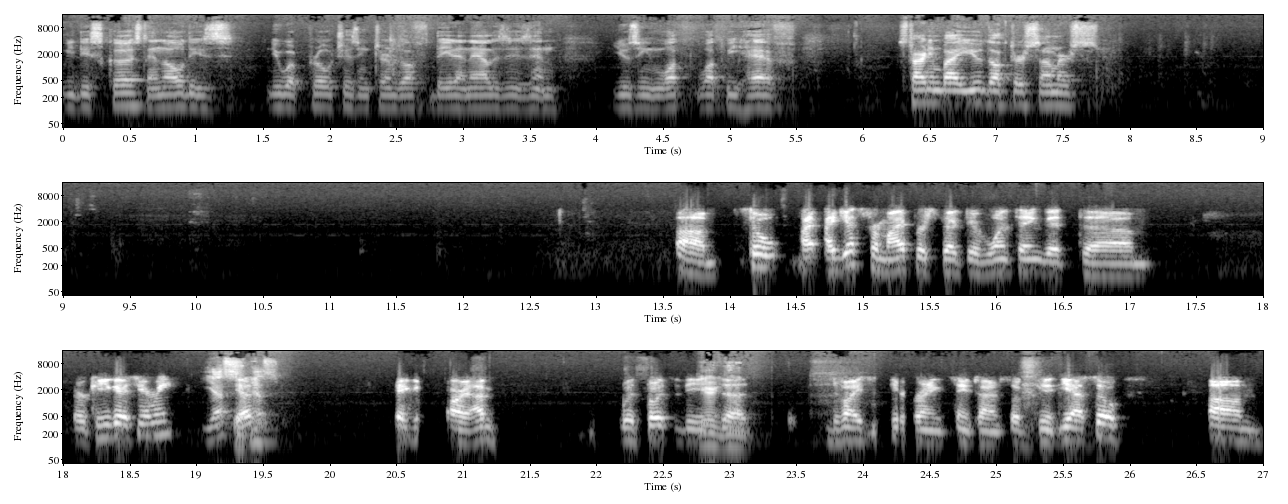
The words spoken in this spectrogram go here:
we discussed and all these new approaches in terms of data analysis and using what what we have Starting by you, Dr. Summers. Um, so I, I, guess from my perspective, one thing that, um, or can you guys hear me? Yes, Yes. yes. Okay, all right, I'm with both of these uh, devices here running at the same time. So yeah, so um,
